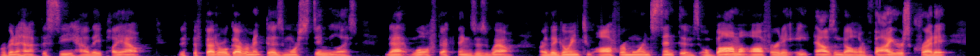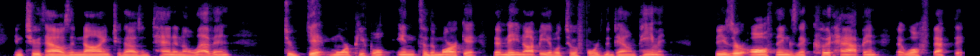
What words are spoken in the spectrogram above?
We're going to have to see how they play out. If the federal government does more stimulus, that will affect things as well. Are they going to offer more incentives? Obama offered a $8,000 buyer's credit in 2009, 2010, and 11 to get more people into the market that may not be able to afford the down payment. These are all things that could happen that will affect it.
